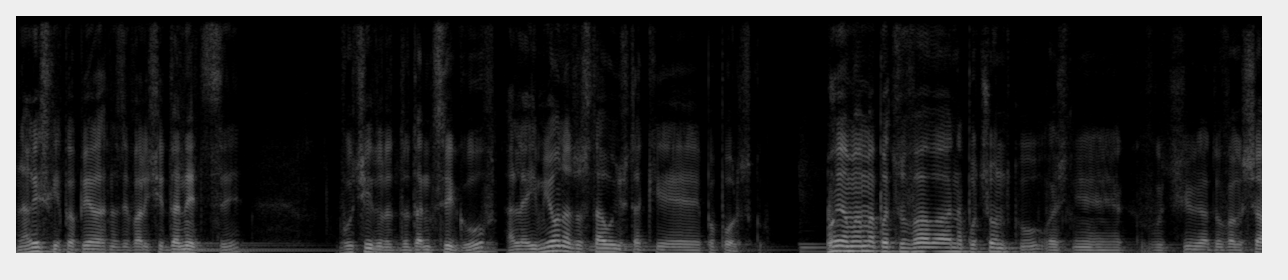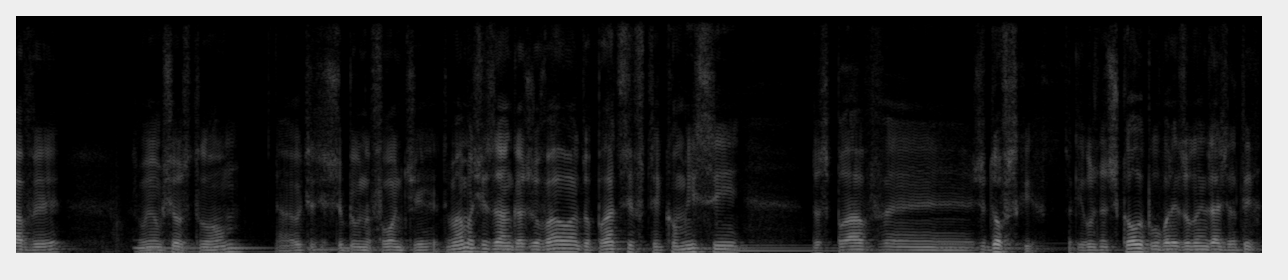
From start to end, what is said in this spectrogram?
na ryskich papierach nazywali się Daneccy. Wrócili do, do Dancygów, ale imiona zostały już takie po polsku. Moja mama pracowała na początku, właśnie jak wróciła do Warszawy z moją siostrą, a ojciec jeszcze był na froncie, to mama się zaangażowała do pracy w tej komisji do spraw e, żydowskich. Takie różne szkoły próbowali zorganizować dla tych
